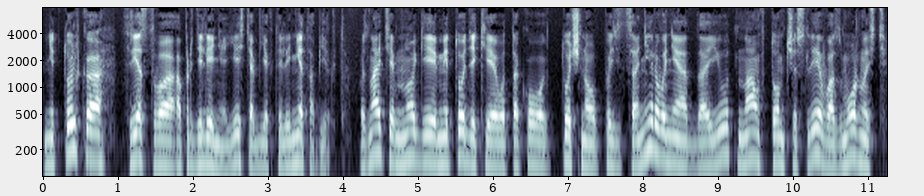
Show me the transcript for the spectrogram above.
не только средство определения, есть объект или нет объекта. Вы знаете, многие методики вот такого точного позиционирования дают нам в том числе возможность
